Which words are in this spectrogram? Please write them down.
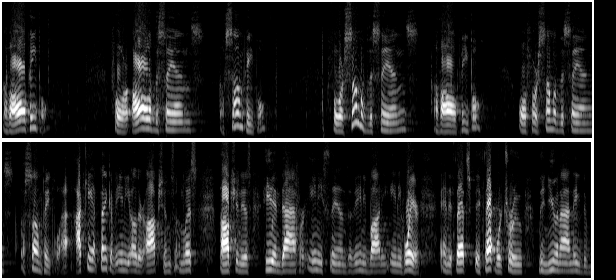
of all people for all of the sins of some people, for some of the sins of all people, or for some of the sins of some people. I, I can't think of any other options unless the option is he didn't die for any sins of anybody anywhere. And if that's if that were true, then you and I need to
